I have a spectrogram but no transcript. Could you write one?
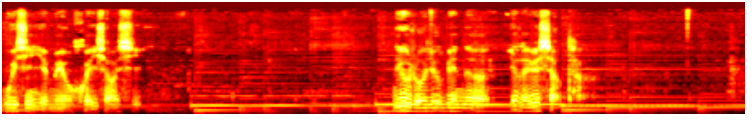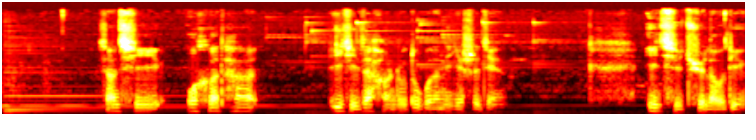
微信也没有回消息。那个时候就变得越来越想他，想起我和他一起在杭州度过的那些时间，一起去楼顶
